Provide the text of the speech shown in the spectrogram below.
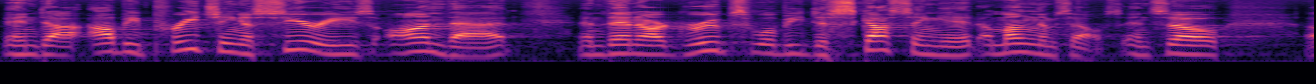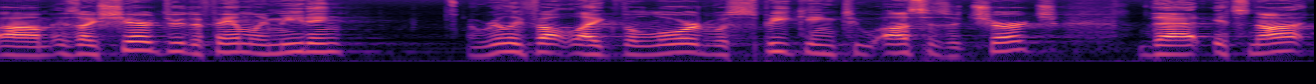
And uh, I'll be preaching a series on that. And then our groups will be discussing it among themselves. And so, um, as I shared through the family meeting, I really felt like the Lord was speaking to us as a church that it's not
